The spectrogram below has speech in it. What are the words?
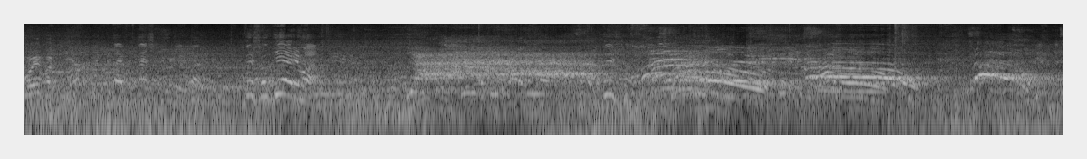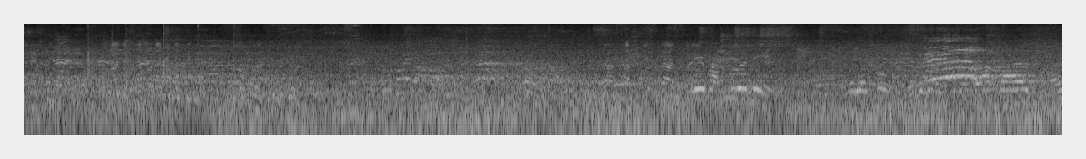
Свой в окне. Вышел дерево! Я тебе говорю, ходи с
